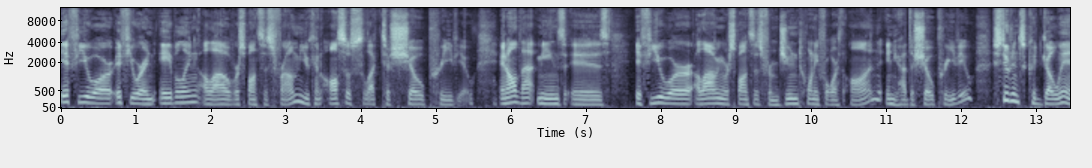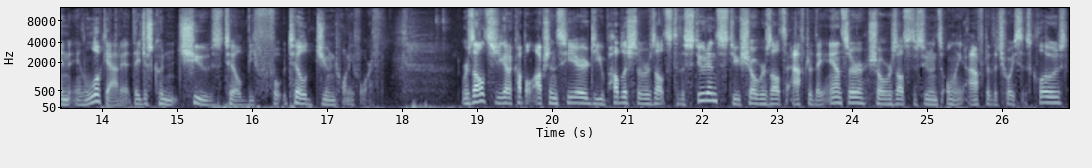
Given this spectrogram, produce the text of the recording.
If you are if you are enabling allow responses from, you can also select to show preview. And all that means is if you were allowing responses from June 24th on and you had the show preview, students could go in and look at it. They just couldn't choose till before till June 24th. Results, you got a couple options here. Do you publish the results to the students? Do you show results after they answer? Show results to students only after the choice is closed?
